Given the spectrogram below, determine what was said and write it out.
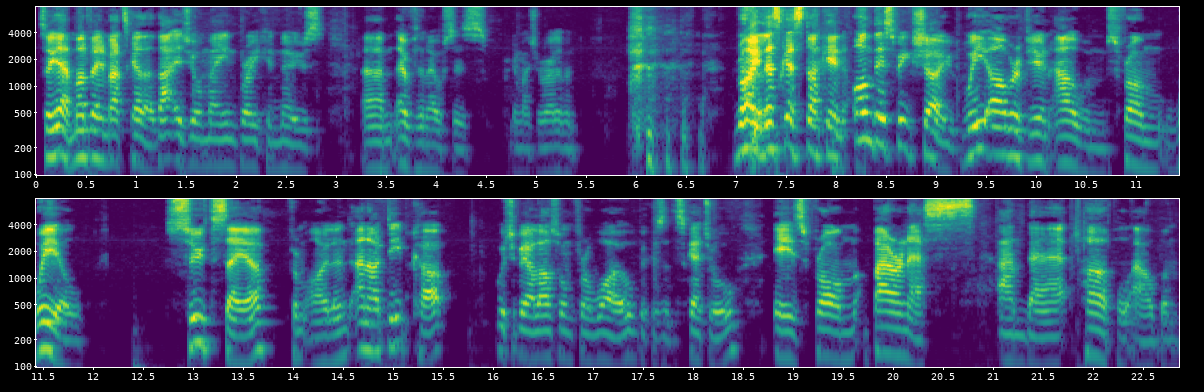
so yeah, Mudvayne back together. That is your main breaking news. Um, everything else is pretty much irrelevant. Right, let's get stuck in. On this week's show, we are reviewing albums from Wheel, Soothsayer from Ireland, and our deep cut, which will be our last one for a while because of the schedule, is from Baroness and their Purple album.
